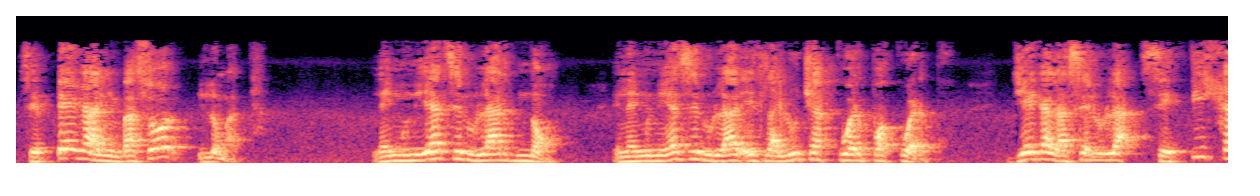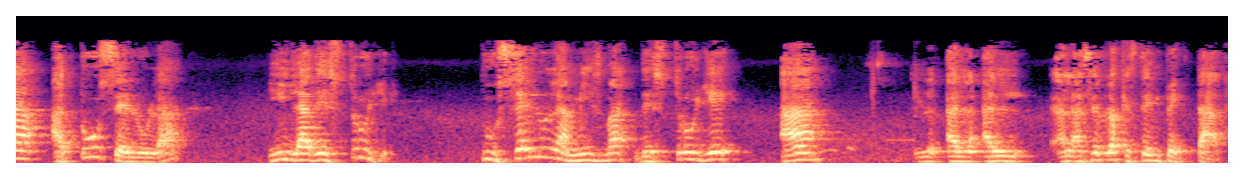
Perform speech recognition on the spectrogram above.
se pega al invasor y lo mata. La inmunidad celular no. En la inmunidad celular es la lucha cuerpo a cuerpo. Llega la célula, se fija a tu célula y la destruye. Tu célula misma destruye a, la célula que está infectada.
